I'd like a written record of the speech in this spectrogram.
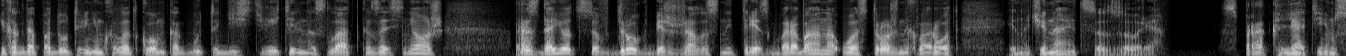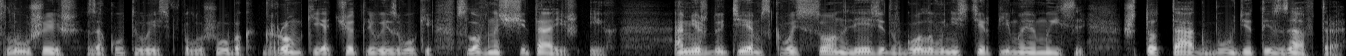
и когда под утренним холодком как будто действительно сладко заснешь, раздается вдруг безжалостный треск барабана у острожных ворот, и начинается зоря. С проклятием слушаешь, закутываясь в полушубок, громкие отчетливые звуки, словно считаешь их — а между тем сквозь сон лезет в голову нестерпимая мысль, что так будет и завтра,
